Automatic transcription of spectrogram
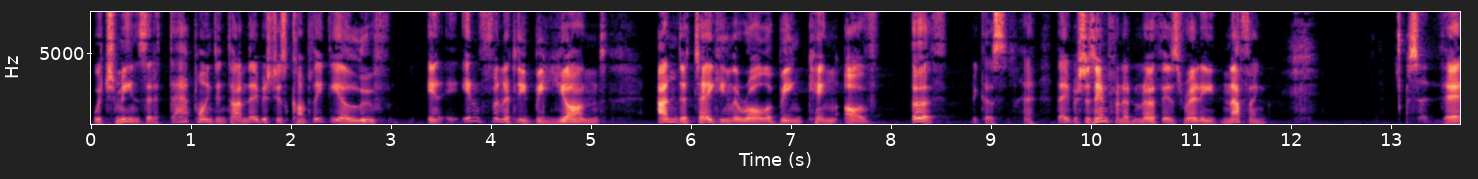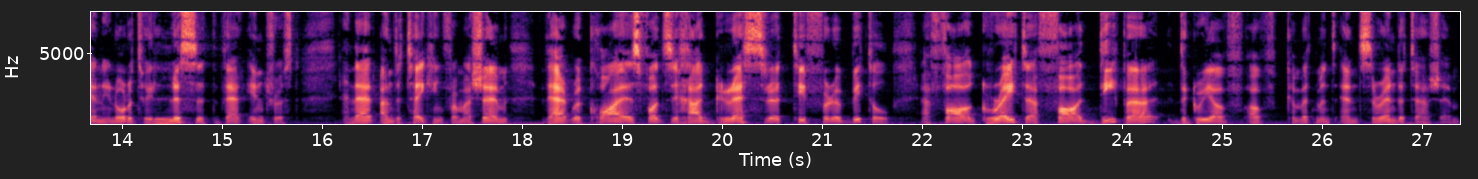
Which means that at that point in time, Nebish is completely aloof, infinitely beyond undertaking the role of being king of earth, because Nebish is infinite and earth is really nothing. So then, in order to elicit that interest, and that undertaking from Hashem, that requires fodzicha gresra tifra bittel, a far greater, far deeper degree of, of commitment and surrender to Hashem.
